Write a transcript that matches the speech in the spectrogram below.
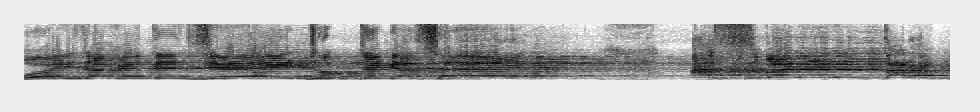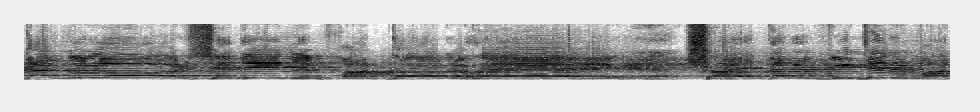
ওই জায়গাতে যেই ঢুকতে গেছে, আসমানের তারকাগুলো সেদিন পাথর হয়ে শয়তানের পিঠের পর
